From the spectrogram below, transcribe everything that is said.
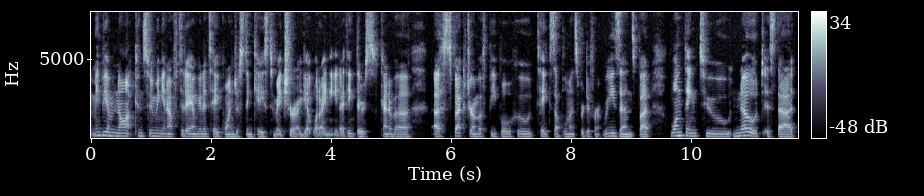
maybe I'm not consuming enough today. I'm going to take one just in case to make sure I get what I need. I think there's kind of a, a spectrum of people who take supplements for different reasons. But one thing to note is that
